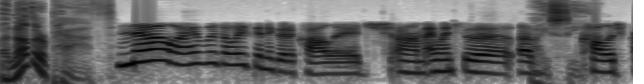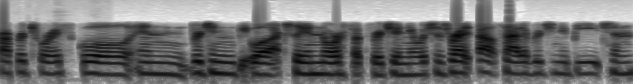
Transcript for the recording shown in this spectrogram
another path? No, I was always going to go to college. Um, I went to a, a college preparatory school in Virginia, well, actually in Norfolk, Virginia, which is right outside of Virginia Beach, and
